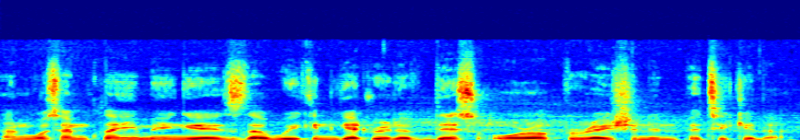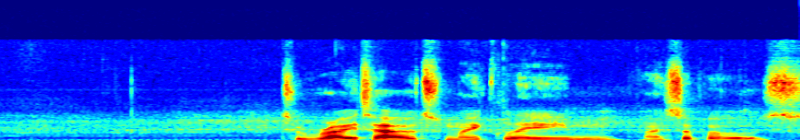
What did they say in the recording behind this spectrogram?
And what I'm claiming is that we can get rid of this OR operation in particular. To write out my claim, I suppose,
